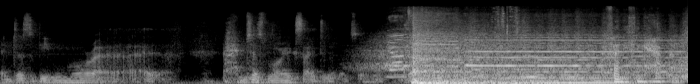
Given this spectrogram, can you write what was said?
it just gave me more. Uh, I, am just more excited about it. If anything happens,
